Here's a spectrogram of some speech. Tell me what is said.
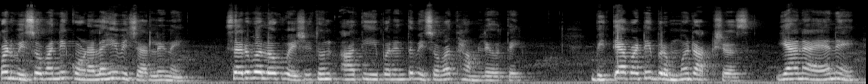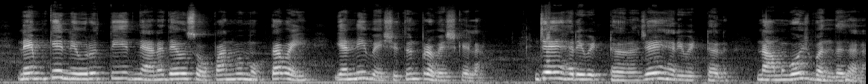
पण विसोबांनी कोणालाही विचारले नाही. सर्व लोक वेशीतून आत येईपर्यंत विसोबा थांबले होते. भित्यापाठी ब्रह्मराक्षस या न्यायाने नेमके निवृत्ती ज्ञानदेव सोपान व मुक्ताबाई यांनी वेशीतून प्रवेश केला. जय हरिविठ्ठल जय हरिविठ्ठल नामघोष बंद झाला.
